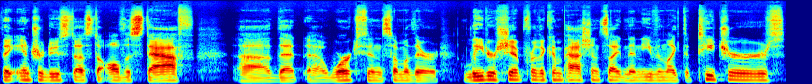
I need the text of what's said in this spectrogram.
they introduced us to all the staff uh, that uh, works in some of their leadership for the compassion site, and then even like the teachers.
